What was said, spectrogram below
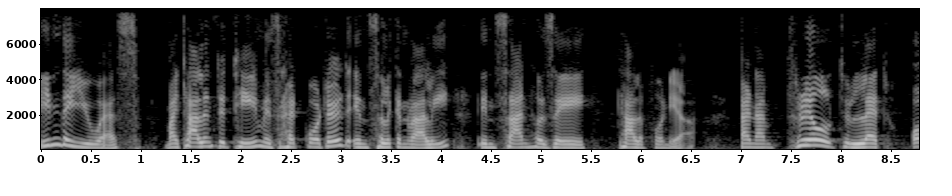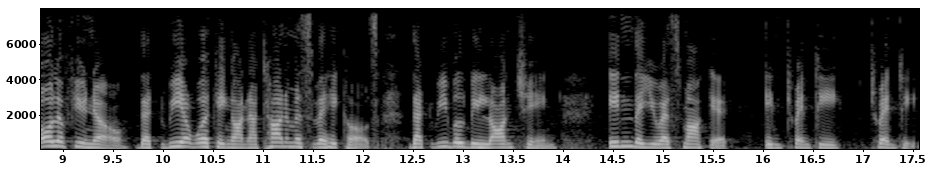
In the US, my talented team is headquartered in Silicon Valley in San Jose, California. And I'm thrilled to let all of you know that we are working on autonomous vehicles that we will be launching in the US market in 2020.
